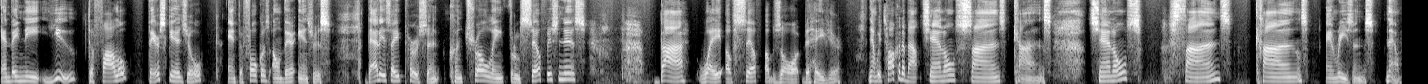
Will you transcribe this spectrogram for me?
and they need you to follow their schedule and to focus on their interests. That is a person controlling through selfishness by way of self absorbed behavior. Now, we're talking about channels, signs, kinds. Channels, signs, kinds, and reasons. Now,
